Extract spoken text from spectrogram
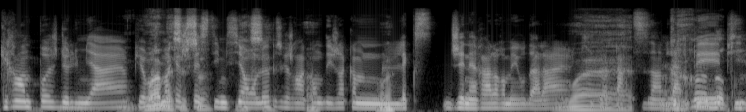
grandes poches de lumière. Puis heureusement que je fais cette émission-là, parce que je rencontre des gens comme l'ex-général Roméo Dallaire, qui est un partisan de la paix. Puis...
